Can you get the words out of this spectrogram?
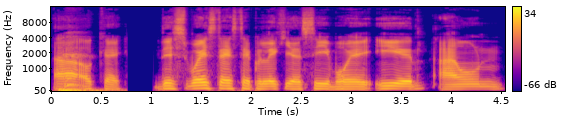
Ah, ok. Después de esta película sí voy a ir a un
